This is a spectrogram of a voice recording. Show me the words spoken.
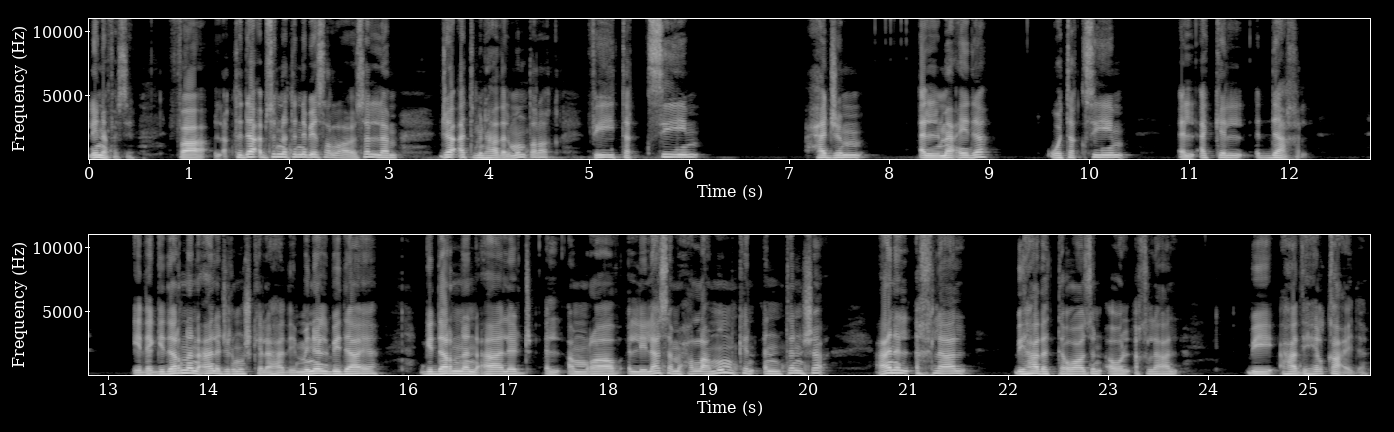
لنفسه. فالاقتداء بسنة النبي صلى الله عليه وسلم جاءت من هذا المنطلق في تقسيم حجم المعدة وتقسيم الأكل الداخل. إذا قدرنا نعالج المشكلة هذه من البداية قدرنا نعالج الأمراض اللي لا سمح الله ممكن أن تنشأ عن الإخلال بهذا التوازن أو الإخلال بهذه القاعدة.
